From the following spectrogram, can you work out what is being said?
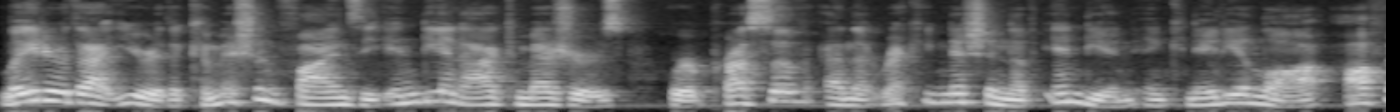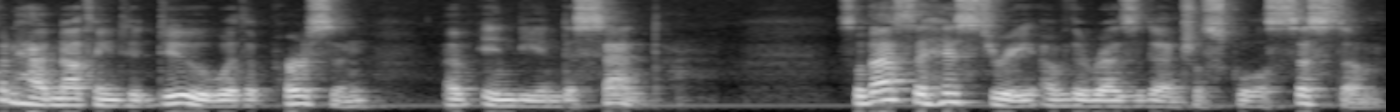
Later that year, the Commission finds the Indian Act measures were oppressive and that recognition of Indian in Canadian law often had nothing to do with a person of Indian descent. So that's the history of the residential school system.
